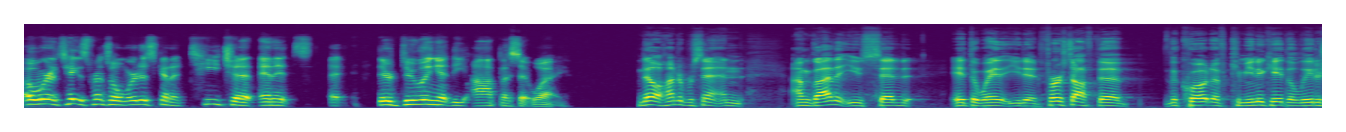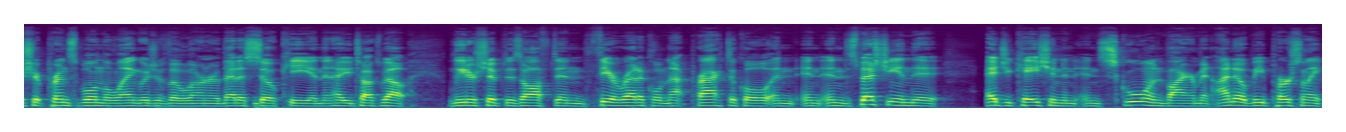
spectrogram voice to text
oh, we're going to take this principle and we're just going to teach it, and it's eh, they're doing it the opposite way. No, hundred percent, and I'm glad that you said it the way that you did. First off, the the quote of communicate the leadership principle in the language of the learner that is so key. And then how you talked about leadership is often theoretical not practical. And and, and especially in the education and, and, school environment i know me personally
